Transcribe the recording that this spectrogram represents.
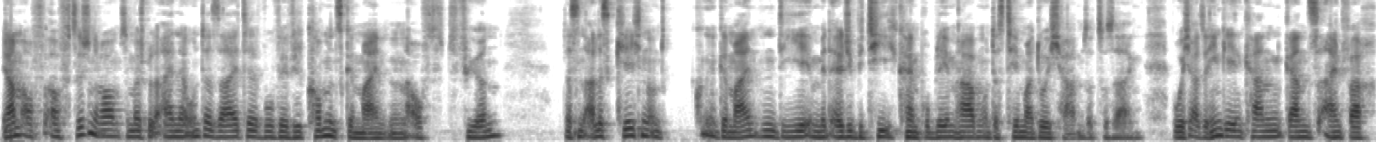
wir haben auf, auf Zwischenraum zum Beispiel eine Unterseite, wo wir Willkommensgemeinden aufführen. Das sind alles Kirchen und Gemeinden, die mit LGBT kein Problem haben und das Thema durchhaben sozusagen. Wo ich also hingehen kann, ganz einfach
